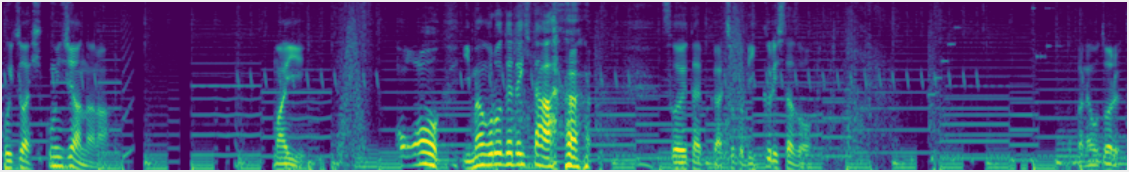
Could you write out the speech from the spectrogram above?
こいつは引っ込み思案だな。まあいい。おお今頃出てきた。そういうタイプか。ちょっとびっくりしたぞ。お金を取る。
